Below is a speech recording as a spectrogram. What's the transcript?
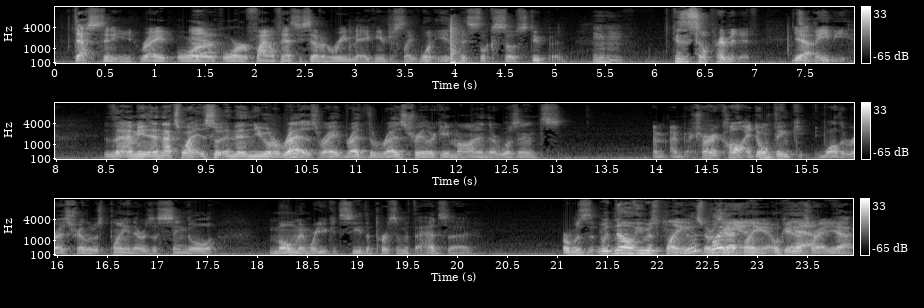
Destiny, right, or Yeah. or Final Fantasy VII remake, and you're just like, what is this? Looks so stupid. Mm-hmm. because it's so primitive. It's Yeah. a baby. I mean, and that's why. So, and then you go to Rez, right? Red, the Rez trailer came on, and there wasn't. I'm, I'm trying to recall. I don't think while the Rez trailer was playing, there was a single moment where you could see the person with the headset. Or was well, No, he was playing. He was there was a guy it. playing it. Okay, that's right. Yeah,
